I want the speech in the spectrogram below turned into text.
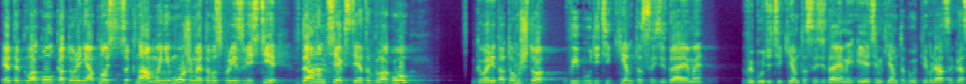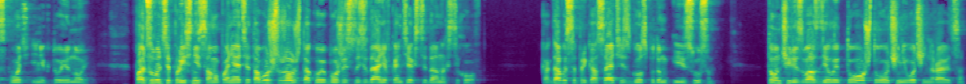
Это глагол, который не относится к нам. Мы не можем это воспроизвести. В данном тексте этот глагол говорит о том, что вы будете кем-то созидаемы, вы будете кем-то созидаемы, и этим кем-то будет являться Господь и никто иной. Позвольте прояснить само понятие того, что же такое Божье созидание в контексте данных стихов. Когда вы соприкасаетесь с Господом Иисусом, то Он через вас делает то, что очень и очень нравится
